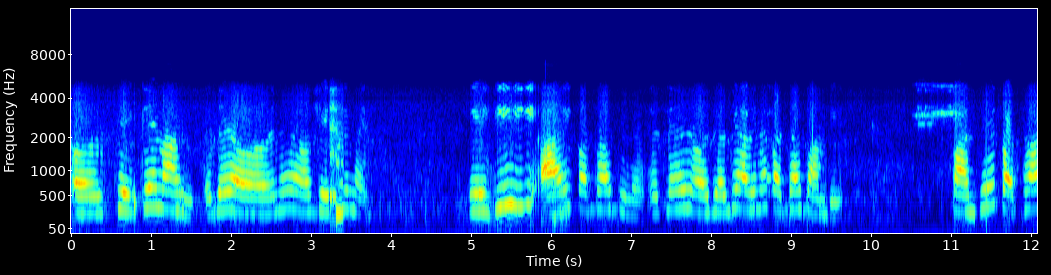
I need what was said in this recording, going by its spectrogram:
શેકે નહીં એટલે એને શેકી નહીં ભેગી આઈ કથા સુને એટલે જલ્દી આવીને કથા સાંભળી સાંજે કથા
